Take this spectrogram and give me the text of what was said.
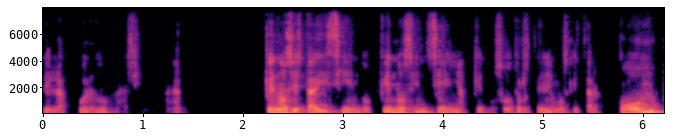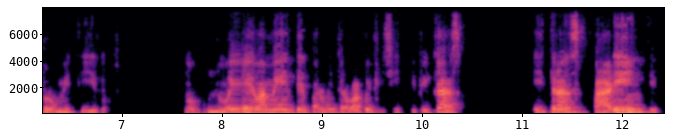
del Acuerdo Nacional. ¿Qué nos está diciendo? ¿Qué nos enseña? Que nosotros tenemos que estar comprometidos, ¿no? Nuevamente para un trabajo eficiente eficaz y transparente,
